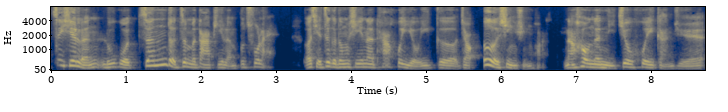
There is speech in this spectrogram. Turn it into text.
这些人如果真的这么大批人不出来，而且这个东西呢，它会有一个叫恶性循环，然后呢，你就会感觉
